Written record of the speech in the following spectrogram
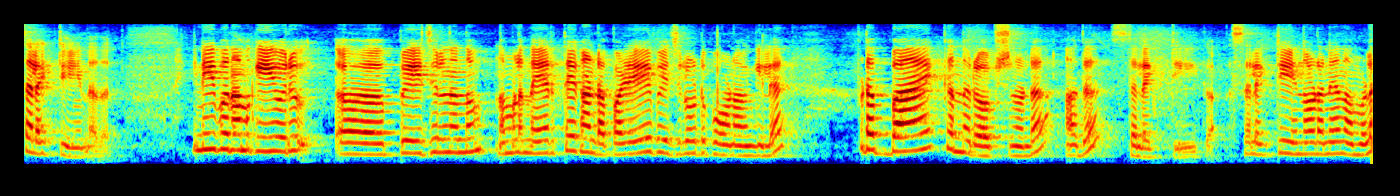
സെലക്ട് ചെയ്യുന്നത്. ഇനിയിപ്പോൾ നമുക്ക് ഈ ഒരു പേജിൽ നിന്നും നമ്മൾ നേരത്തെ കണ്ട പഴയ പേജിലോട്ട് പോകണമെങ്കിൽ ഇവിടെ ബാക്ക് എന്നൊരു ഓപ്ഷനുണ്ട് അത് സെലക്ട് ചെയ്യുക. സെലക്ട് ചെയ്യുന്ന ഉടനെ നമ്മൾ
